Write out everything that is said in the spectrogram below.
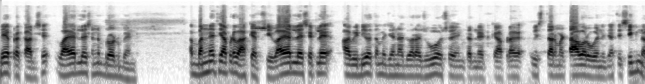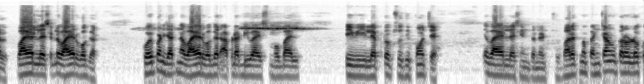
બે પ્રકાર છે વાયરલેસ અને બ્રોડબેન્ડ આ બંનેથી આપણે વાકેફ છીએ. વાયરલેસ એટલે આ વીડિયો તમે જેના દ્વારા જુઓ છો ઇન્ટરનેટ કે આપણા વિસ્તારમાં ટાવર હોય ને ત્યાંથી સિગ્નલ વાયરલેસ એટલે વાયર વગર. કોઈ પણ જાતના વાયર વગર આપણા ડિવાઇસ મોબાઈલ ટીવી લેપટોપ સુધી પહોંચે, એ વાયરલેસ ઇન્ટરનેટ છે. ભારતમાં પંચાણું કરોડ લોકો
